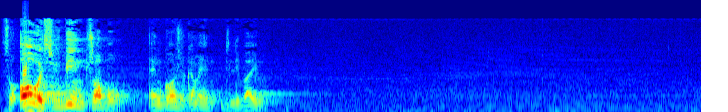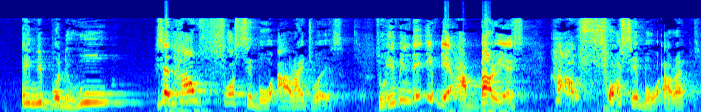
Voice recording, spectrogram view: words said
So always you'll be in trouble and God should come and deliver you. Anybody who he said, How forcible are right words? So even the, if there are barriers, how forcible are right?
